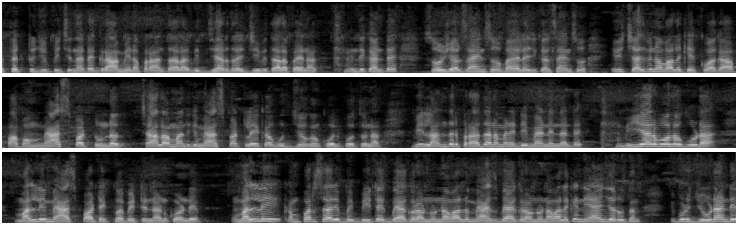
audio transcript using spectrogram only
ఎఫెక్ట్ చూపించిందంటే గ్రామీణ ప్రాంతాల విద్యార్థుల జీవితాలపైన. ఎందుకంటే సోషల్ సైన్స్ బయాలజికల్ సైన్స్ ఇవి చదివిన వాళ్ళకి ఎక్కువగా పాపం మ్యాథ్స్ పట్టు ఉండదు. చాలా మందికి మ్యాథ్స్ పట్టు లేక ఉద్యోగం కోల్పోతున్నారు. వీళ్ళందరి ప్రధానమైన డిమాండ్ ఏంటంటే విఆర్ఓలో కూడా మళ్ళీ మ్యాథ్స్ పార్ట్ ఎక్కువ పెట్టిండు అనుకోండి. మళ్ళీ కంపల్సరీ బీటెక్ బ్యాక్గ్రౌండ్ ఉన్న వాళ్ళు మ్యాథ్స్ బ్యాక్గ్రౌండ్ ఉన్న వాళ్ళకి న్యాయం జరుగుతుంది. ఇప్పుడు చూడండి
